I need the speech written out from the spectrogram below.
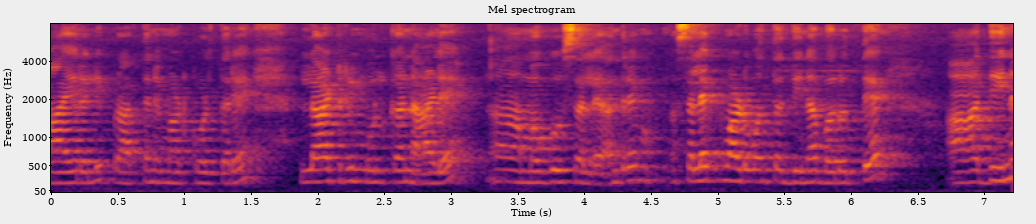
ರಾಯರಲ್ಲಿ ಪ್ರಾರ್ಥನೆ ಮಾಡ್ಕೊಳ್ತಾರೆ. ಲಾಟ್ರಿ ಮೂಲಕ ನಾಳೆ ಮಗು ಸಲೆ, ಅಂದರೆ ಸೆಲೆಕ್ಟ್ ಮಾಡುವಂಥ ದಿನ ಬರುತ್ತೆ. ಆ ದಿನ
